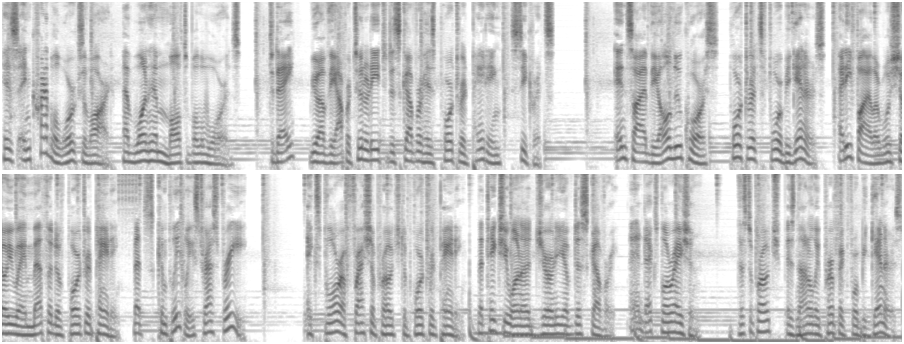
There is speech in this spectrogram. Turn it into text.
His incredible works of art have won him multiple awards. Today, you have the opportunity to discover his portrait painting secrets. Inside the all-new course, Portraits for Beginners, Eddie Filer will show you a method of portrait painting that's completely stress-free. Explore a fresh approach to portrait painting that takes you on a journey of discovery and exploration. This approach is not only perfect for beginners,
